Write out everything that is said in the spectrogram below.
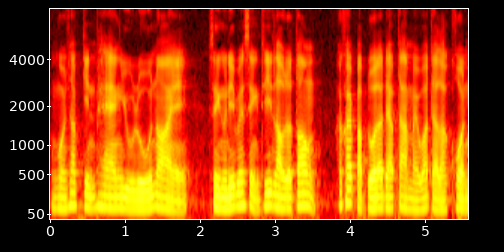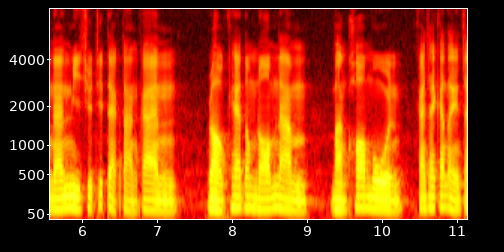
บางคนชอบกินแพงอยู่หรูหน่อย สิ่งเหล่านี้เป็นสิ่งที่เราจะต้องค่อยๆ ปรับตัวและแดบตามไปว่าแต่ละคนนั้นมีชีวิตที่แตกต่างกัน เราแค่ต้องน้อมนำบางข้อมูล การใช้การตัดสินใจ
